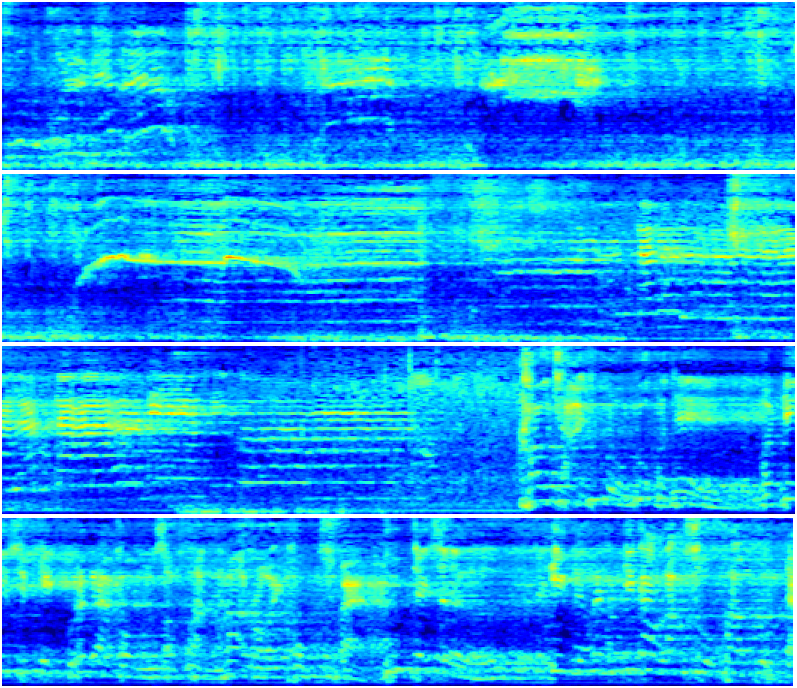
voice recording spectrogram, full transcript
ทุกโรงทั่วประเทศวันที่17กรกฎาคม 2568ภูมิใจเสนอ อีกหนึ่งแม่ทัพที่ก้าวหลังสู่ความภูมิใจ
